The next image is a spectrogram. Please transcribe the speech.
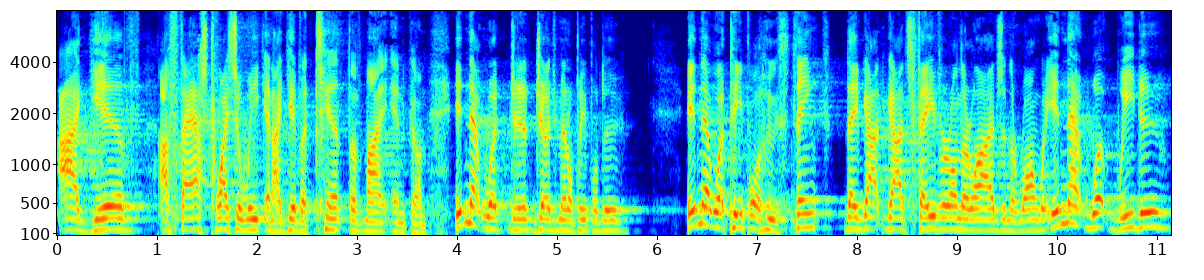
I give, I fast twice a week and I give a tenth of my income. Isn't that what ju- judgmental people do? Isn't that what people who think they've got God's favor on their lives in the wrong way? Isn't that what we do?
